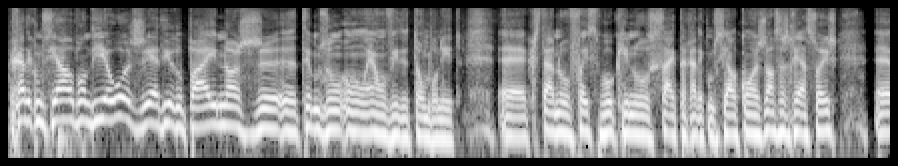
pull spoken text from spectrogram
Rádio Comercial, bom dia. Hoje é dia do pai. Nós eh, temos um, um- é um vídeo tão bonito eh, que está no Facebook e no site da Rádio Comercial com as nossas reações eh,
